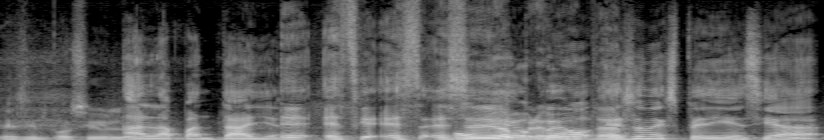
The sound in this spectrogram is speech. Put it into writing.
Es imposible. a la pantalla. Eh, es que es, Un videojuego es una experiencia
